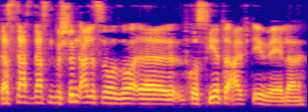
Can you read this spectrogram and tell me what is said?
das, das, das sind bestimmt alles so, so äh, frustrierte AfD-Wähler.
